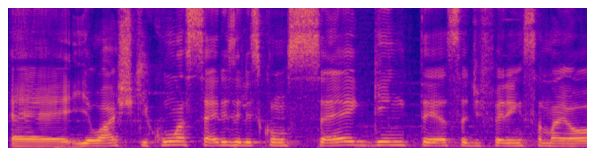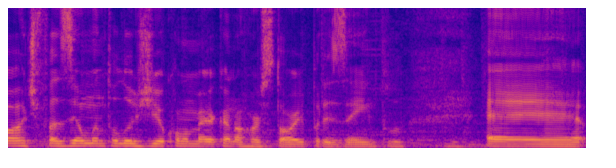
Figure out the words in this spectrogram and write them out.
É, e eu acho que com as séries eles conseguem ter essa diferença maior de fazer uma antologia como American Horror Story, por exemplo. É,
